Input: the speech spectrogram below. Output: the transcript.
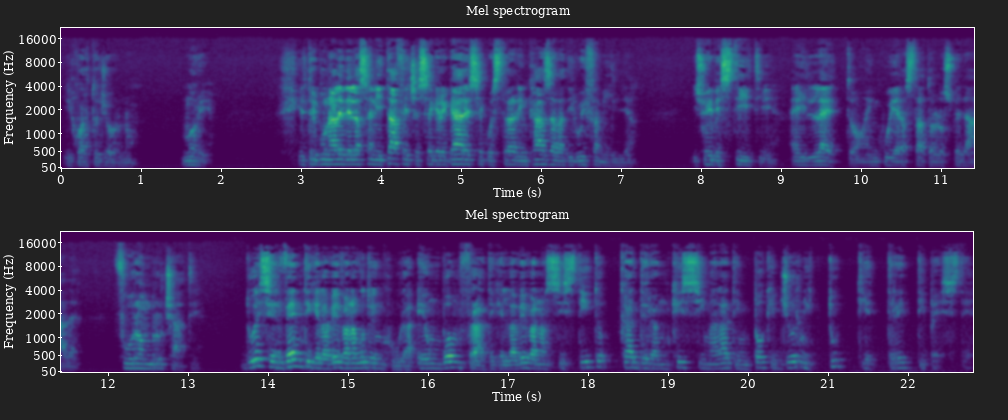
Il quarto giorno morì. Il Tribunale della Sanità fece segregare e sequestrare in casa la di lui famiglia. I suoi vestiti e il letto in cui era stato all'ospedale furono bruciati. Due serventi che l'avevano avuto in cura e un buon frate che l'avevano assistito caddero anch'essi malati in pochi giorni, tutti e tre di peste.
